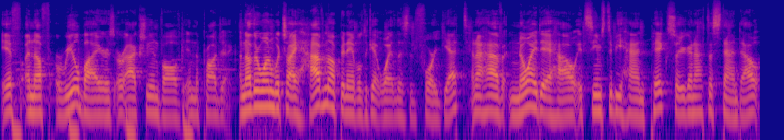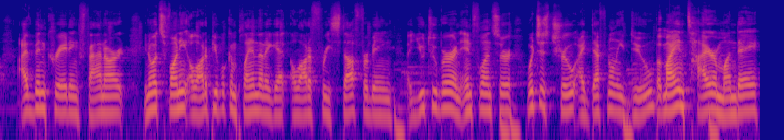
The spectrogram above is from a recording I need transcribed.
if enough real buyers are actually involved in the project. Another one which I have not been able to get whitelisted for yet, and I have no idea how, it seems to be handpicked, so you're gonna have to stand out. I've been creating fan art. You know what's funny? A lot of people complain that I get a lot of free stuff for being a YouTuber, an influencer, which is true, I definitely do, but my entire Monday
